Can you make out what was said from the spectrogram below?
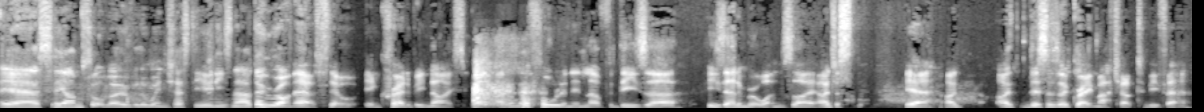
yeah. See, I'm sort of over the Winchester unis now. Don't get me wrong, they're still incredibly nice, but I think I've fallen in love with these uh, these Edinburgh ones. Like, I just, yeah, I, I, this is a great matchup. To be fair,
